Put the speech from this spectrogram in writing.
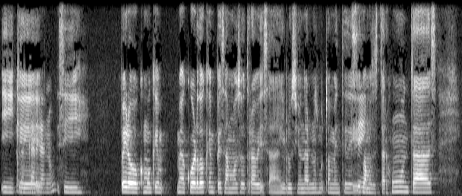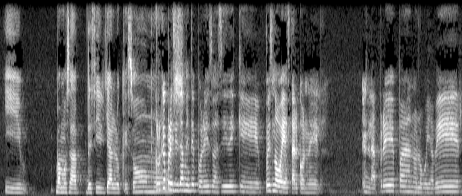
y la que carga, ¿no? sí, pero como que me acuerdo que empezamos otra vez a ilusionarnos mutuamente de Sí. vamos a estar juntas y vamos a decir ya lo que somos. Creo que precisamente por eso, así de que pues no voy a estar con él en la prepa, no lo voy a ver,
